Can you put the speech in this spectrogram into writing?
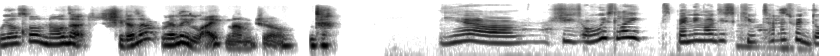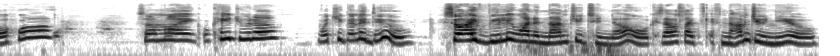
We also know that she doesn't really like Namju. Yeah, she's always like spending all these cute times with Dohwa. So I'm like, okay, Judah, what you gonna do? So I really wanted Namju to know because I was like, if Namju knew,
